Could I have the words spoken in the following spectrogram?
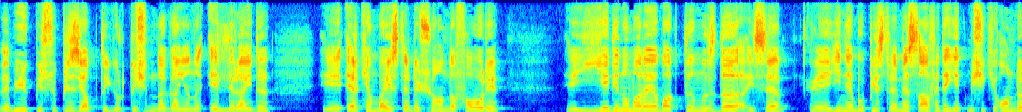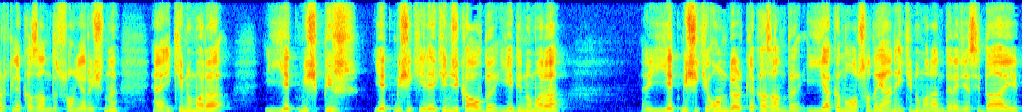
ve büyük bir sürpriz yaptı. Yurt dışında Ganyan'ı 50 liraydı. E, erken bahislerde şu anda favori. E, 7 numaraya baktığımızda ise e, yine bu pist ve mesafede 72-14 ile kazandı son yarışını. Yani 2 numara 71 72 ile ikinci kaldı. 7 numara 72 e, 14 ile kazandı. Yakın olsa da yani 2 numaranın derecesi daha iyi.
